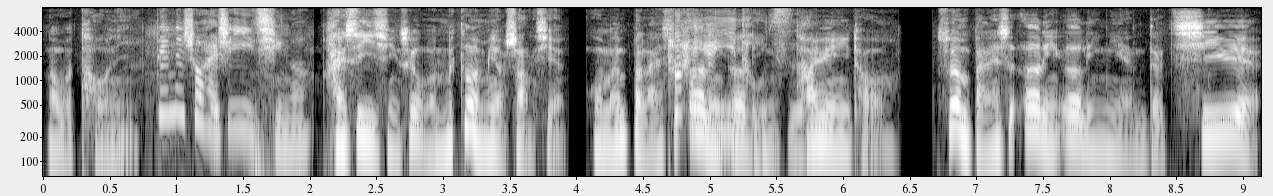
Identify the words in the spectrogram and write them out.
那我投你。但那时候还是疫情啊，还是疫情，所以我们根本没有上线。我们本来是二零二零，他愿意投，哦、所以我们本来是二零二零年的七月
